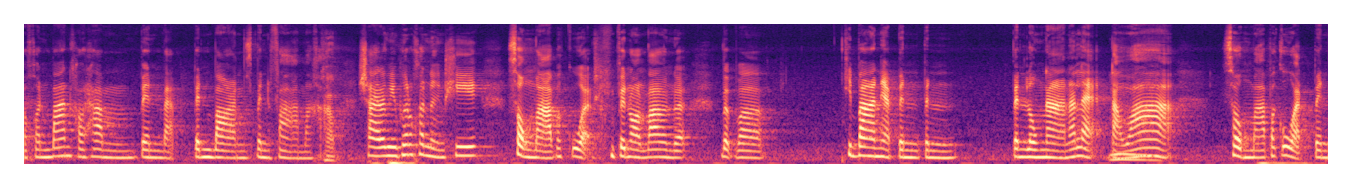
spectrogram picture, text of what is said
าย ๆ คนบ้านเขาทำเป็นแบบเป็น barn เป็นฟาร์มอะค่ะครับใช่แล้วมีเพื่อนคนหนึ่งที่ส่งหมาประกวดไปนอนบ้านมันด้วยแบบว่าที่บ้านเนี่ยเป็นเป็นเป็นโรงนานั่นแหละ แต่ว่าส่งม้าประกวดเป็น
